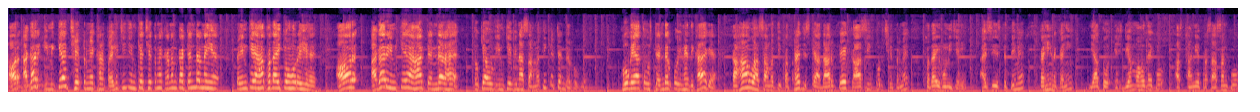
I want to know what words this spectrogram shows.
और अगर इनके क्षेत्र में खन, पहली चीज़ इनके क्षेत्र में खनन का टेंडर नहीं है तो इनके यहाँ खुदाई क्यों हो रही है? और अगर इनके यहाँ टेंडर है तो क्या इनके बिना सहमति के टेंडर हो गया? हो गया तो उस टेंडर को इन्हें दिखाया गया। कहाँ वह सहमति पत्र है जिसके आधार पे काशीपुर क्षेत्र में खुदाई होनी चाहिए? ऐसी स्थिति में कहीं न कहीं या तो एसडीएम महोदय को, स्थानीय प्रशासन को,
